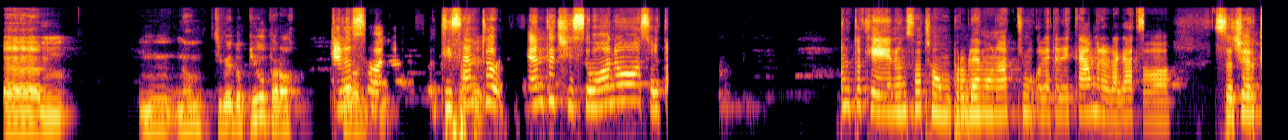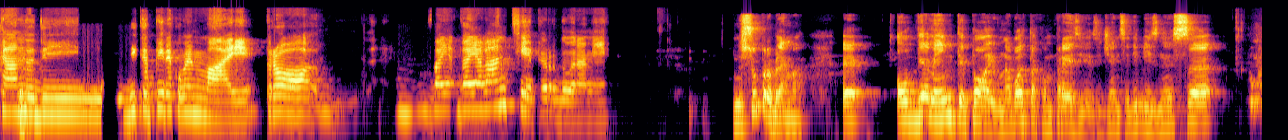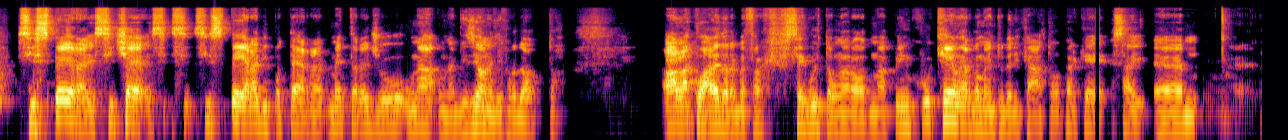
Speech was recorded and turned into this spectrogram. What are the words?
Um, non ti vedo più, però... Eh, lo so, ti sento, ti sento, ci sono, soltanto che non so, c'è un problema un attimo con la telecamera, ragazzi, sto cercando di di capire come mai, però vai, vai avanti e perdonami. Nessun problema. Eh, ovviamente poi, una volta compresi le esigenze di business, si spera, si, si, si spera di poter mettere giù una, una, visione di prodotto alla quale dovrebbe far seguito una roadmap, cui, che è un argomento delicato, perché sai, ehm,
